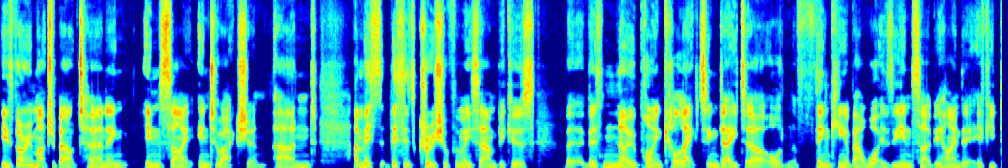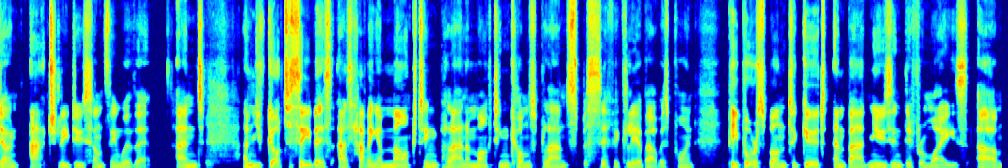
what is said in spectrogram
is very much about turning insight into action, and and this this is crucial for me, Sam, because there's no point collecting data or thinking about what is the insight behind it if you don't actually do something with it. And and you've got to see this as having a marketing plan, a marketing comms plan specifically about this point. People respond to good and bad news in different ways. Um,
